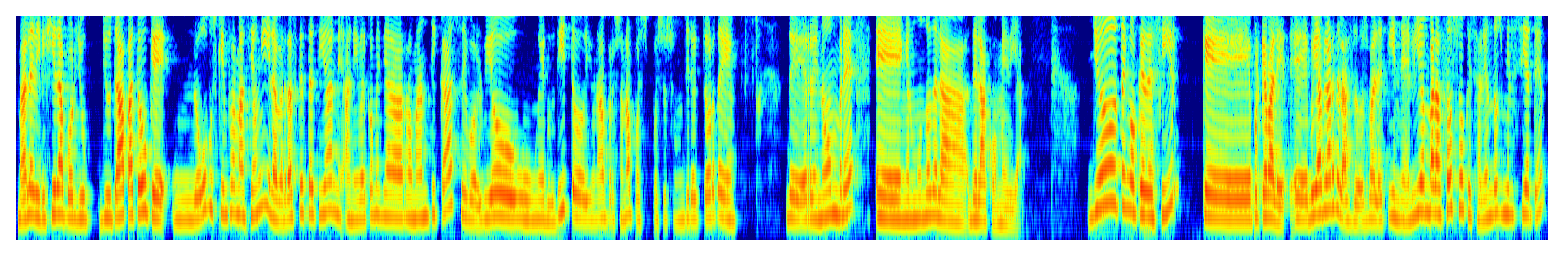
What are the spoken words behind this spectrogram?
¿Vale? Dirigida por Yuta Pato, que luego busqué información y la verdad es que este tío a nivel comedia romántica se volvió un erudito y una persona, pues, pues es un director de, renombre en el mundo de la, de la comedia. Yo tengo que decir que, porque vale, eh, voy a hablar de las dos, ¿vale? Tiene Lío Embarazoso, que salió en 2007,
